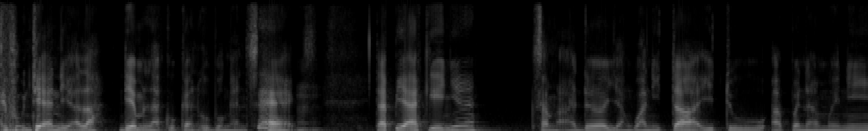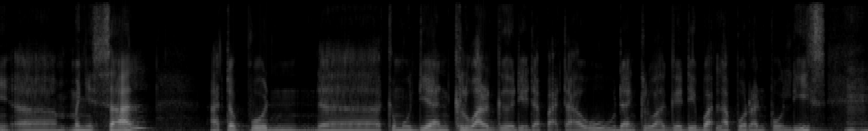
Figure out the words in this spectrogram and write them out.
kemudian dialah dia melakukan hubungan seks mm-hmm. tapi akhirnya sama ada yang wanita itu apa nama ni uh, menyesal ataupun uh, kemudian keluarga dia dapat tahu dan keluarga dia buat laporan polis Mm-mm.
